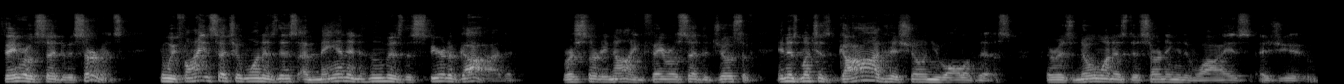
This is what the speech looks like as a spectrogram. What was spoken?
Pharaoh said to his servants, can we find such a one as this, a man in whom is the Spirit of God? Verse 39 Pharaoh said to Joseph, Inasmuch as God has shown you all of this, there is no one as discerning and wise as you.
